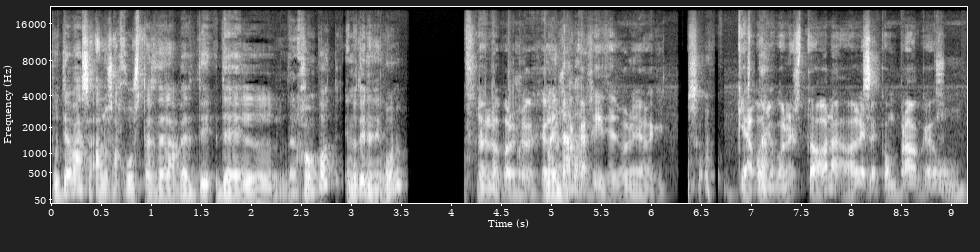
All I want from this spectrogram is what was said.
tú te vas a los ajustes del, del, del HomePod y no tienes ninguno. No, no, por eso es que lo sacas y dices, bueno, ¿y ahora qué, hago yo con esto ahora? Vale, me he comprado que un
